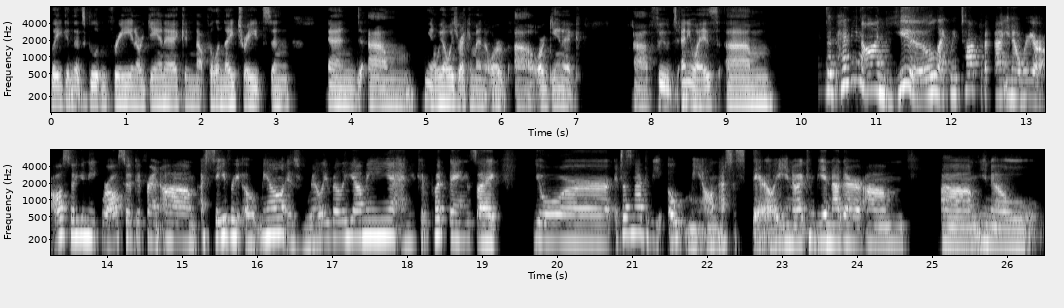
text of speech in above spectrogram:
bacon that's gluten free and organic and not full of nitrates and and um, you know, we always recommend or uh, organic uh, foods anyways. Um, depending on you like we've talked about you know we are also unique we're also different um a savory oatmeal is really really yummy and you can put things like your it doesn't have to be oatmeal necessarily you know it can be another um um you know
